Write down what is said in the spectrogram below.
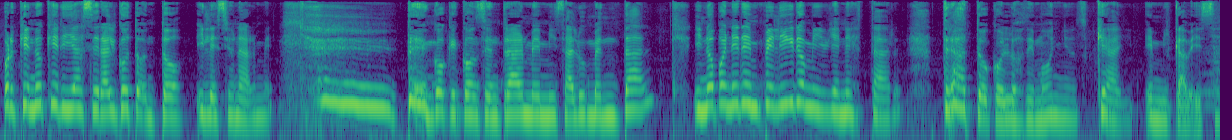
porque no quería hacer algo tonto y lesionarme. Tengo que concentrarme en mi salud mental y no poner en peligro mi bienestar. Trato con los demonios que hay en mi cabeza.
